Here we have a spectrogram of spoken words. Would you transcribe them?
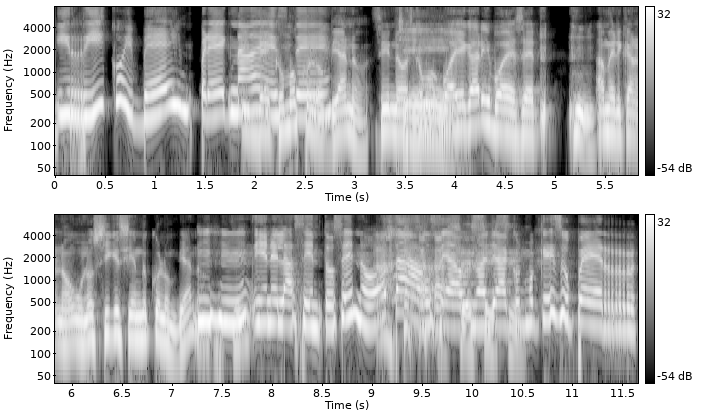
Y rico, y ve, impregna y ve de como este- colombiano. Sí, no Sí. es como voy a llegar y voy a ser americano. No, uno sigue siendo colombiano. Sí. Y en el acento se nota, o sea, Sí, uno allá sí. como que súper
